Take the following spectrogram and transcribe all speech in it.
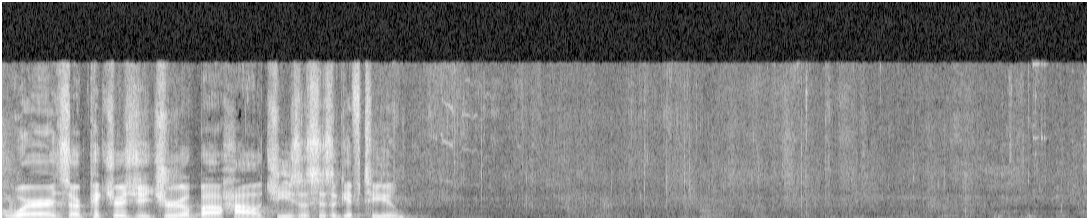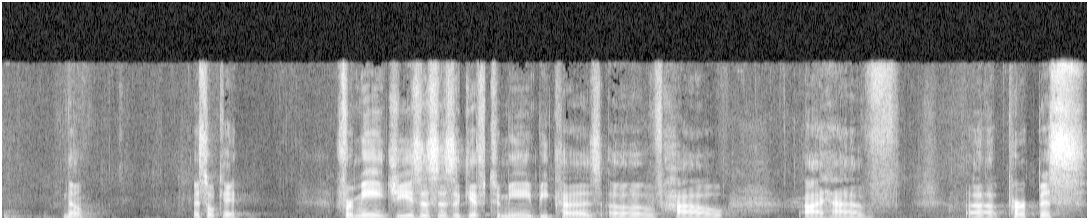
words or pictures you drew about how Jesus is a gift to you? No? It's okay. For me, Jesus is a gift to me because of how I have uh, purpose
